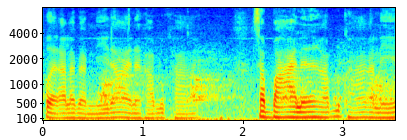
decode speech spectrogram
เปิดอะไรแบบนี้ได้นะครับ ลูกค้าสบายเลยนะครับ ลูกค้าคันนี้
